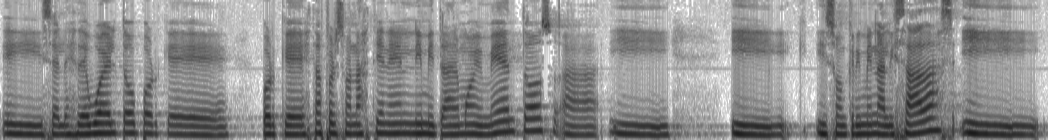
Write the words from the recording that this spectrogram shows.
y se les devuelto porque, porque estas personas tienen limitados movimientos ah, y, y, y son criminalizadas y,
